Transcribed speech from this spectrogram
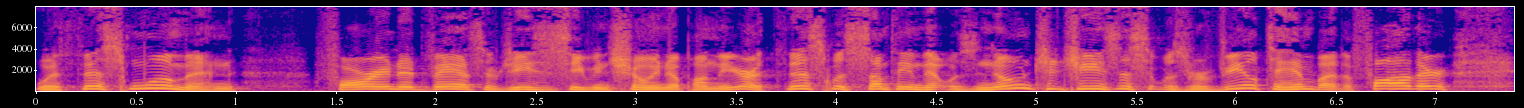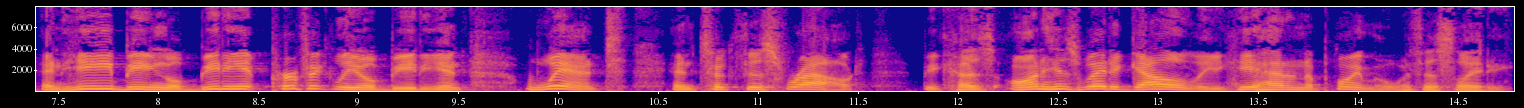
with this woman far in advance of Jesus even showing up on the earth. This was something that was known to Jesus, it was revealed to him by the Father, and he, being obedient, perfectly obedient, went and took this route because on his way to Galilee, he had an appointment with this lady.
